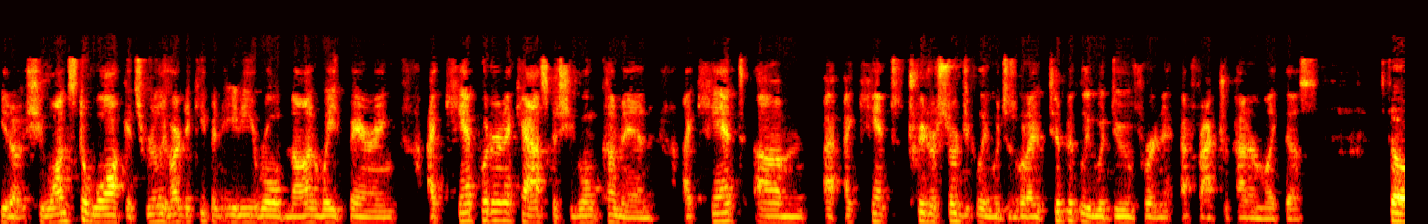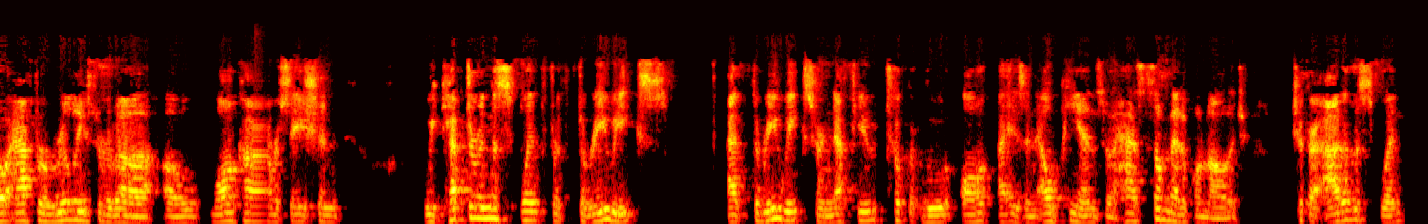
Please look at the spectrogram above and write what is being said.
You know, she wants to walk. It's really hard to keep an 80 year old non weight bearing. I can't put her in a cast because she won't come in. I can't um, I, I, can't treat her surgically, which is what I typically would do for an, a fracture pattern like this. So after really sort of a, a long conversation, we kept her in the splint for three weeks. At three weeks, her nephew took her, who all, is an LPN, so has some medical knowledge, took her out of the splint.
